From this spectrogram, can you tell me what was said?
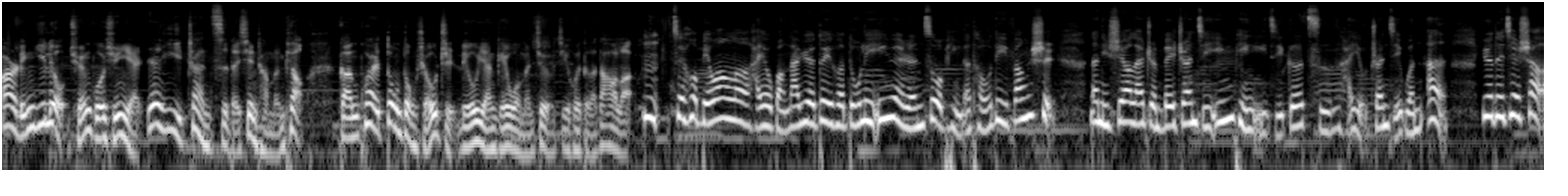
二零一六全国巡演任意站次的现场门票，赶快动动手指留言给我们，就有机会得到了。嗯，最后别忘了还有广大乐队和独立音乐人作品的投递方式。那你需要来准备专辑音频以及歌词，还有专辑文案、乐队介绍、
